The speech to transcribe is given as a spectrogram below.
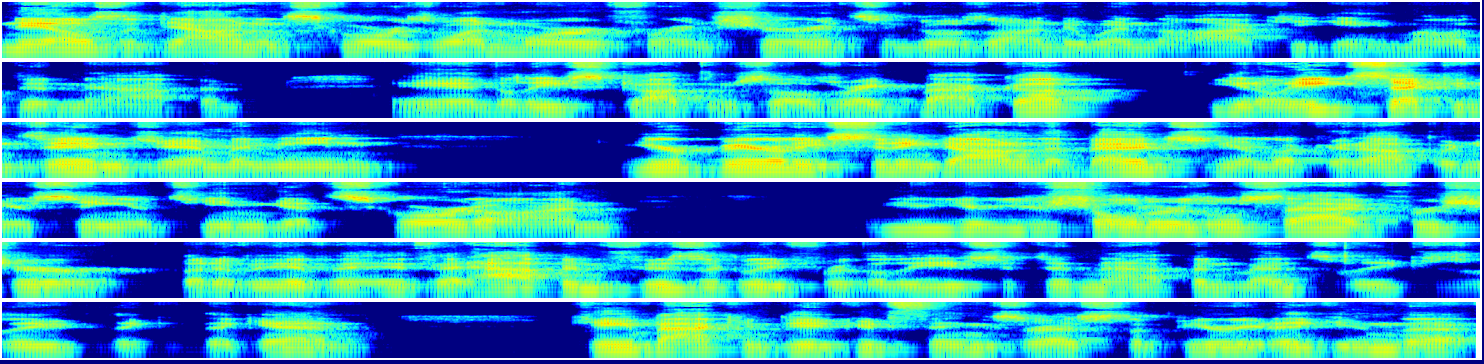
nails it down and scores one more for insurance and goes on to win the hockey game. Well, it didn't happen. And the Leafs got themselves right back up. You know, eight seconds in, Jim, I mean, you're barely sitting down on the bench and you're looking up and you're seeing your team get scored on. Your, your shoulders will sag for sure. But if, if, if, it happened physically for the Leafs, it didn't happen mentally because they, they, again, came back and did good things the rest of the period. I think in the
